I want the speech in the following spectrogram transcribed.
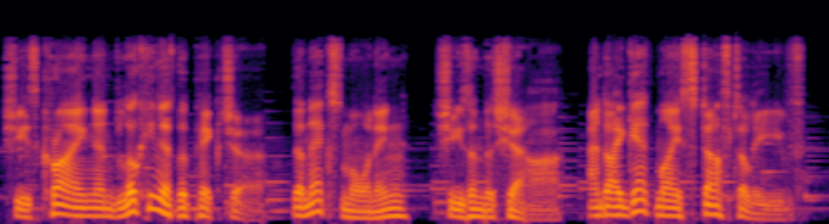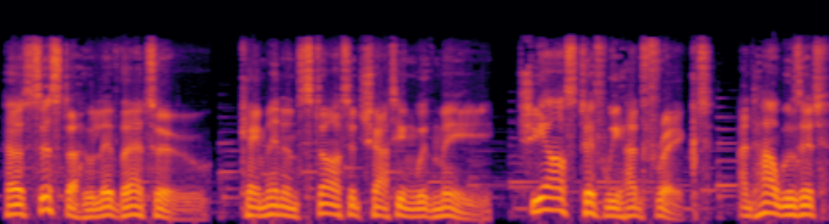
she's crying and looking at the picture. The next morning, she's in the shower and I get my stuff to leave. Her sister who lived there too, came in and started chatting with me. She asked if we had fricked, and how was it?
